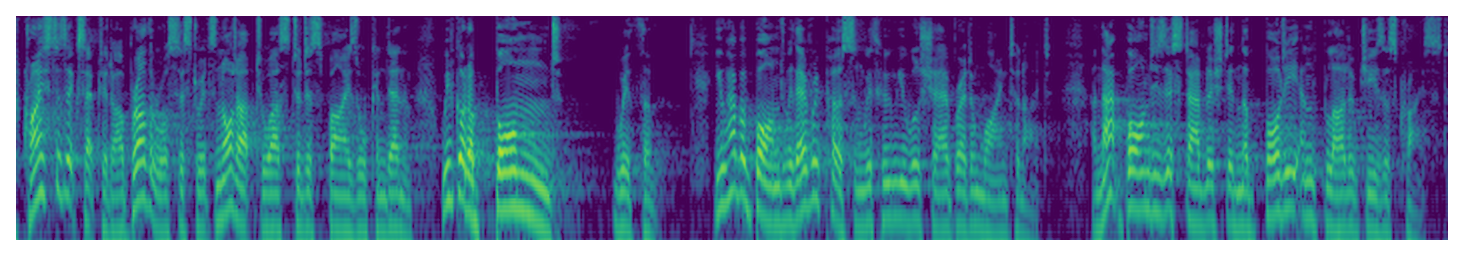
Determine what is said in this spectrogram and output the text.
If Christ has accepted our brother or sister, it's not up to us to despise or condemn them. We've got a bond with them. You have a bond with every person with whom you will share bread and wine tonight. And that bond is established in the body and blood of Jesus Christ.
